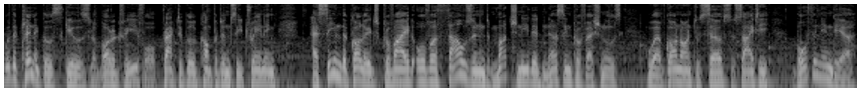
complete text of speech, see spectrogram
with a clinical skills laboratory for practical competency training, has seen the college provide over 1,000 much-needed nursing professionals who have gone on to serve society both in India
